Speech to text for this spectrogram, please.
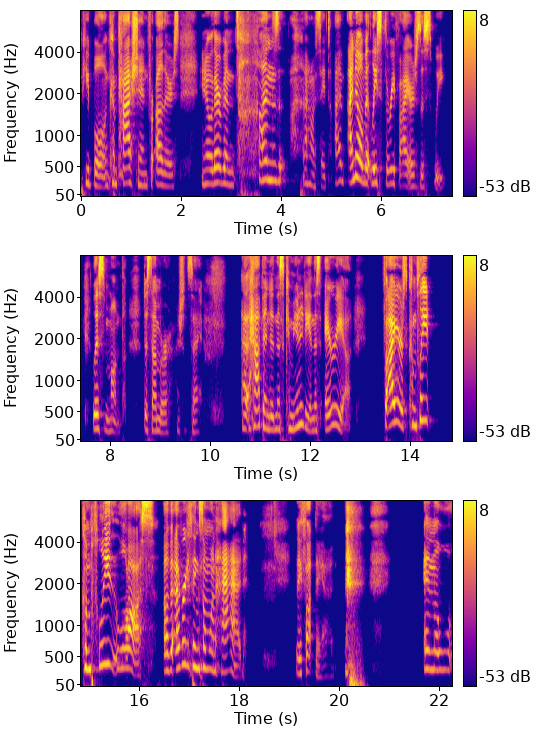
people and compassion for others. You know, there have been tons, I don't want to say, I, I know of at least three fires this week, this month, December, I should say, that happened in this community, in this area. Fires, complete, complete loss of everything someone had they thought they had. and the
